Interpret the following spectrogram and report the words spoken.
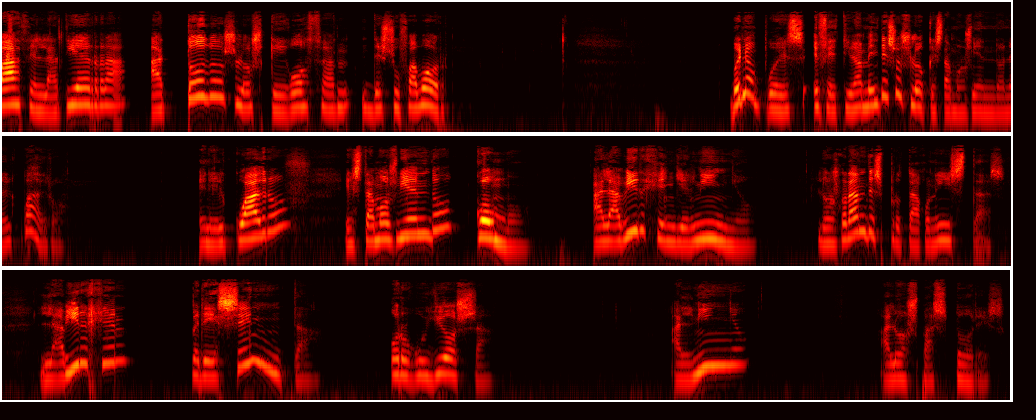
paz en la tierra a todos los que gozan de su favor. Bueno, pues efectivamente eso es lo que estamos viendo en el cuadro. En el cuadro estamos viendo cómo a la Virgen y el niño, los grandes protagonistas, la Virgen presenta orgullosa al niño, a los pastores,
